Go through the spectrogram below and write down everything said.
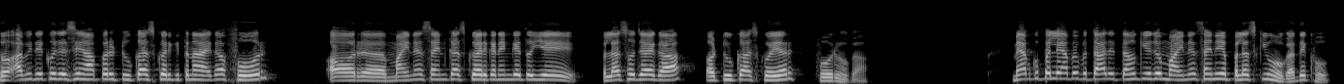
तो अभी देखो जैसे यहाँ पर टू का स्क्वायर कितना आएगा? फोर, और माइनस साइन का स्क्वायर करेंगे तो ये प्लस हो जाएगा और टू का स्क्वायर फोर होगा। मैं आपको पहले यहाँ पे बता देता हूँ कि ये जो माइनस साइन ये प्लस क्यों होगा? देखो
